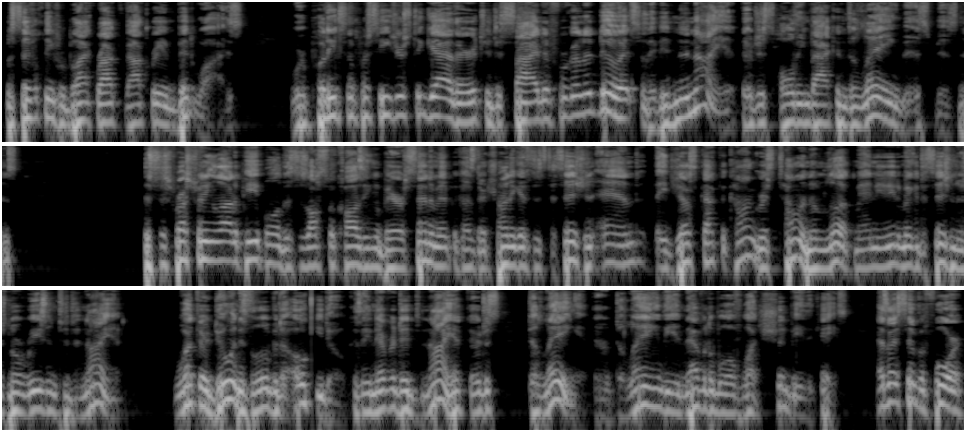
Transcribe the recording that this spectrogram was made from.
specifically for BlackRock, Valkyrie, and Bitwise. We're putting some procedures together to decide if we're going to do it. So they didn't deny it. They're just holding back and delaying this business. This is frustrating a lot of people. This is also causing a bear sentiment because they're trying to get this decision and they just got the Congress telling them, look, man, you need to make a decision. There's no reason to deny it. What they're doing is a little bit of okey doke because they never did deny it. They're just delaying it. They're delaying the inevitable of what should be the case. As I said before,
